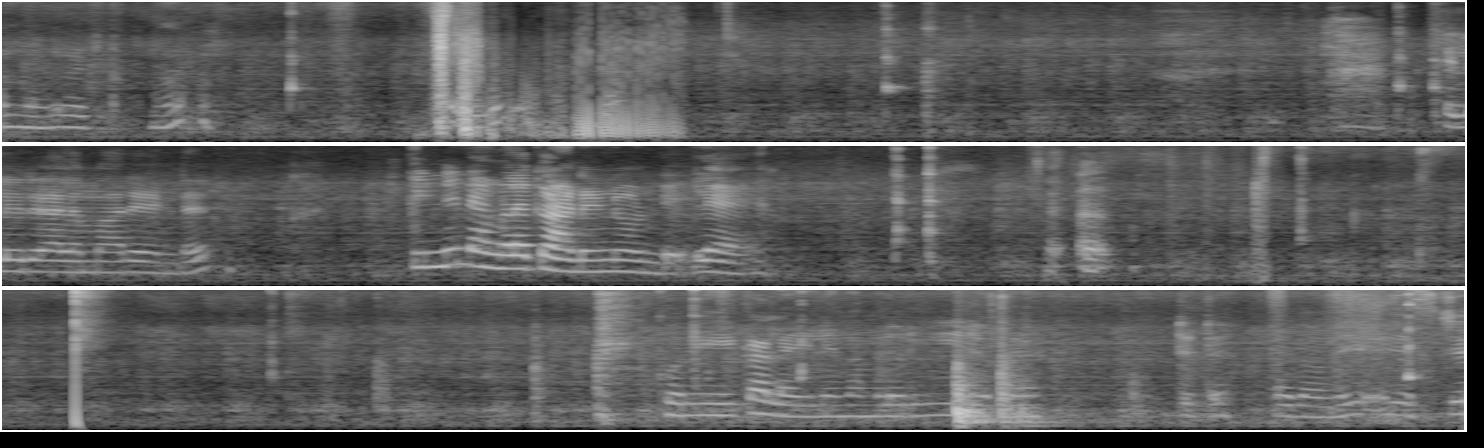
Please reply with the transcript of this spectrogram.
അത് വെട്ടുന്നു അതിലൊരു അലമാരയുണ്ട്. പിന്നെ ഞങ്ങളെ കാണുന്നുണ്ട് അല്ലേ? കുറേ കലയില്ലേ നമ്മളൊരു വീഡിയോ ഒക്കെ ഇട്ടിട്ട്. അതുകൊണ്ട് ജസ്റ്റ്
